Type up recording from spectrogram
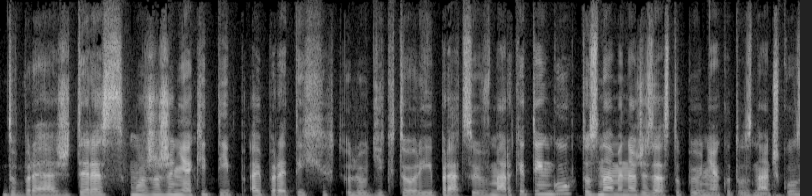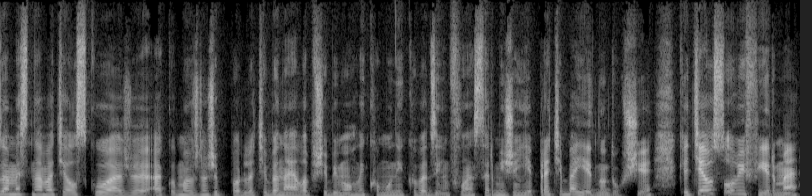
Dobre, a že teraz možno, že nejaký tip aj pre tých ľudí, ktorí pracujú v marketingu, to znamená, že zastupujú nejakú tú značku zamestnávateľskú a že ako možno, že podľa teba najlepšie by mohli komunikovať s influencermi, že je pre teba jednoduchšie, keď ťa osloví firma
